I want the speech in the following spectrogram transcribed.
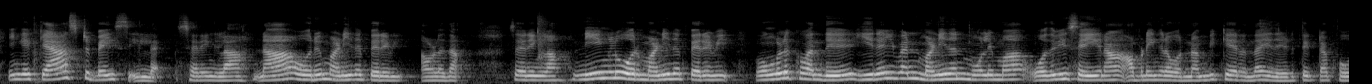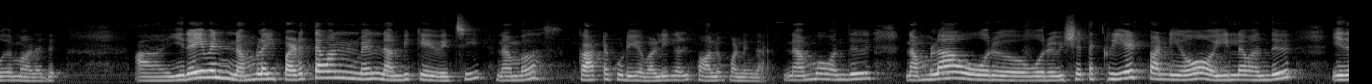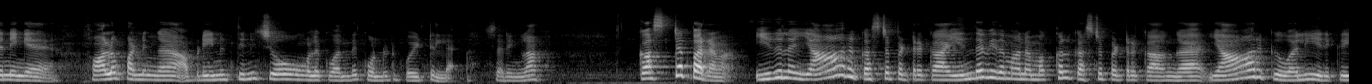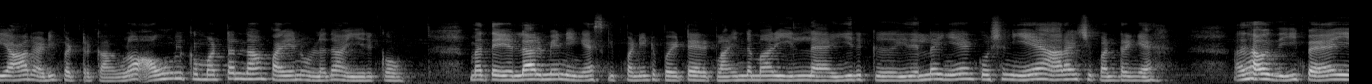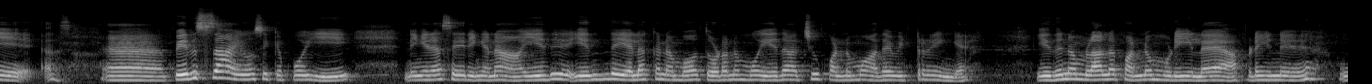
இங்கே கேஸ்ட் பேஸ் இல்லை. சரிங்களா? நான் ஒரு மனித பிறவி. அவ்வளோதான் சரிங்களா? நீங்களும் ஒரு மனித பிறவி. உங்களுக்கு வந்து இறைவன் மனிதன் மூலிமா உதவி செய்கிறான் அப்படிங்கிற ஒரு நம்பிக்கை இருந்தால் இதை எடுத்துக்கிட்டால் போதுமானது. இறைவன் நம்மளை படைத்தவன் மேல் நம்பிக்கையை வச்சு நம்ம காட்டக்கூடிய வழிகள் ஃபாலோ பண்ணுங்கள் நம்ம வந்து நம்மளா ஒரு ஒரு விஷயத்தை க்ரியேட் பண்ணியோ இல்லை வந்து இதை நீங்கள் ஃபாலோ பண்ணுங்கள் அப்படின்னு திணிச்சோ உங்களுக்கு வந்து கொண்டுட்டு போயிட்டு இல்லை. சரிங்களா? கஷ்டப்படுறவன். இதில் யார் கஷ்டப்பட்டிருக்கா? எந்த விதமான மக்கள் கஷ்டப்பட்டிருக்காங்க? யாருக்கு வலி இருக்குது யார் அடிபட்டிருக்காங்களோ அவங்களுக்கு மட்டும்தான் பயனுள்ளதாக இருக்கும். மற்ற எல்லாருமே நீங்கள் ஸ்கிப் பண்ணிட்டு போயிட்டே இருக்கலாம். இந்த மாதிரி இல்லை இருக்குது இதெல்லாம் ஏன் கொஷின் ஏன் ஆராய்ச்சி பண்ணுறீங்க அதாவது இப்போ பெருசாக யோசிக்க போய் நீங்கள் என்ன செய்கிறீங்கன்னா எது எந்த இலக்கை நம்ம தொடணுமோ எதை அச்சீவ் பண்ணமோ அதை விட்டுறீங்க. எது நம்மளால் பண்ண முடியல அப்படின்னு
